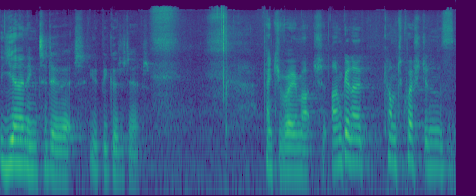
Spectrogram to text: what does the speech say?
yearning to do it, you'd be good at it. Thank you very much. I'm going to come to questions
